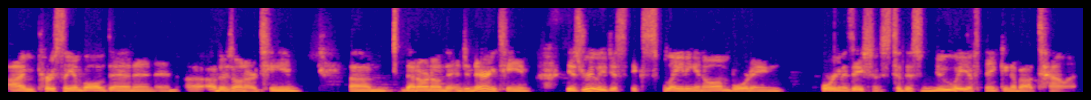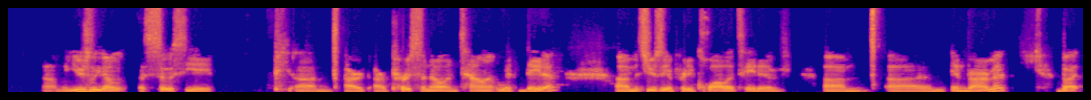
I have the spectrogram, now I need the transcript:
I'm personally involved in and, and uh, others on our team um, that aren't on the engineering team is really just explaining and onboarding organizations to this new way of thinking about talent. Um, we usually don't associate um, our, our personnel and talent with data. Um, it's usually a pretty qualitative uh, environment, but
